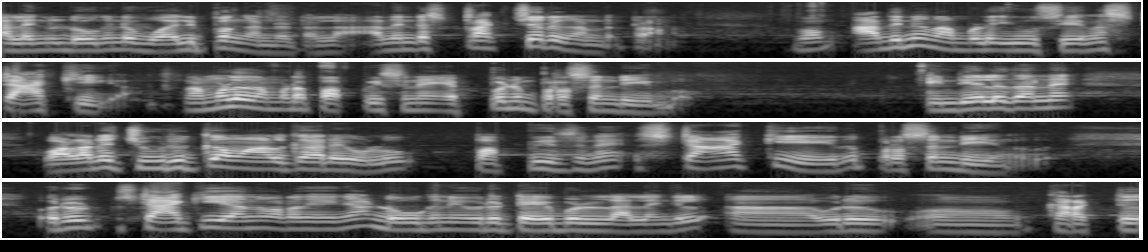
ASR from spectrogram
അല്ലെങ്കിൽ ഡോഗിന്റെ വലിപ്പം കണ്ടിട്ടല്ല അതിന്റെ സ്ട്രക്ചർ കണ്ടിട്ടാണ്. അപ്പം അതിന് നമ്മൾ യൂസ് ചെയ്യുന്ന സ്റ്റാക്ക് ചെയ്യുക. നമ്മൾ നമ്മുടെ പപ്പീസിനെ എപ്പോഴും പ്രസന്റ് ചെയ്യുമ്പോൾ. ഇന്ത്യയിൽ തന്നെ വളരെ ചുരുക്കം ആൾക്കാരേ ഉള്ളൂ പപ്പീസിനെ സ്റ്റാക്ക് ചെയ്ത് പ്രസന്റ് ചെയ്യുന്നത്. ഒരു സ്റ്റാക്ക് ചെയ്യുക എന്ന് പറഞ്ഞു കഴിഞ്ഞാൽ ഡോഗിനെ ഒരു ടേബിളിൽ അല്ലെങ്കിൽ ഒരു കറക്റ്റ്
